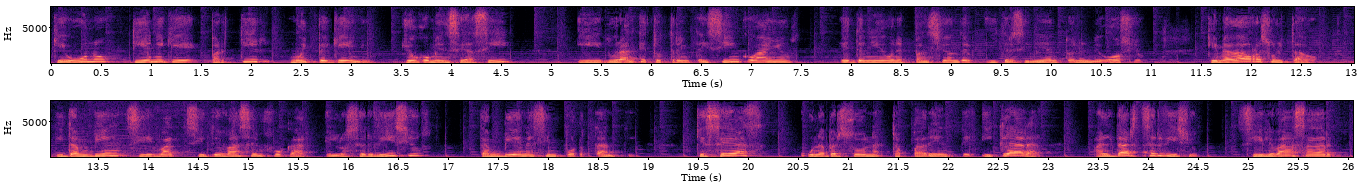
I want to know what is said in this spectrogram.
que uno tiene que partir muy pequeño. Yo comencé así y durante estos 35 años he tenido una expansión y crecimiento en el negocio que me ha dado resultados. Y también si, si te vas a enfocar en los servicios, también es importante que seas una persona transparente y clara al dar servicio. Si le vas a dar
